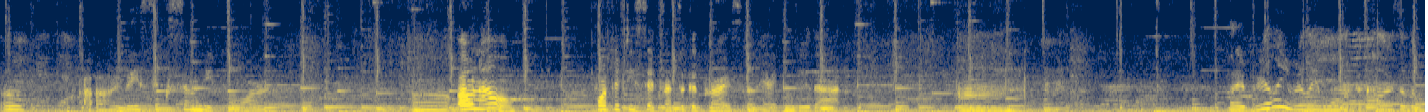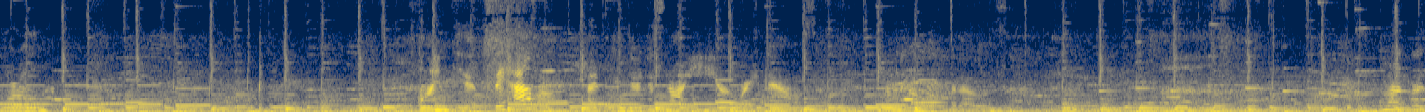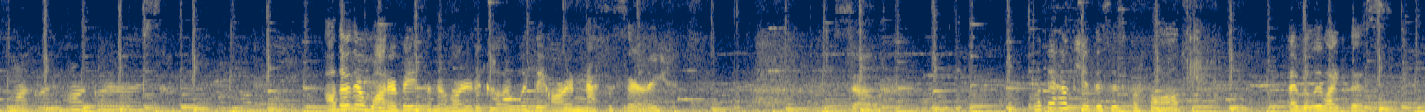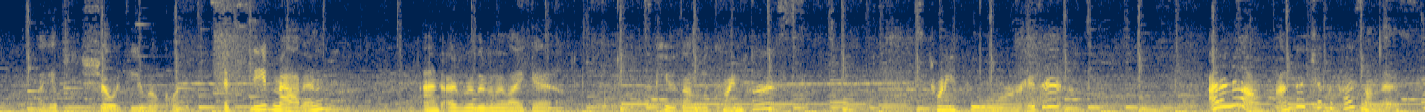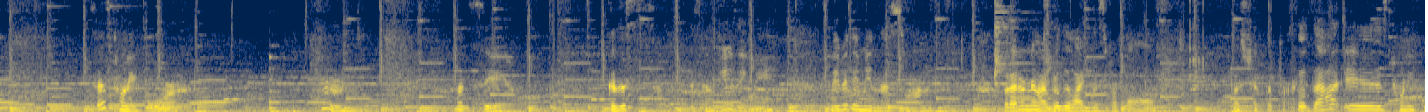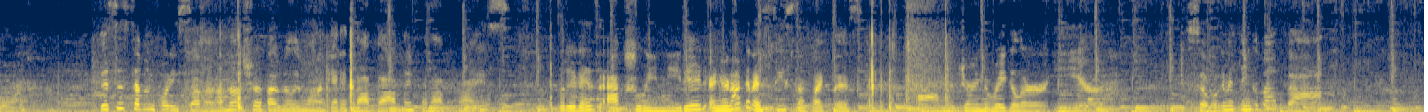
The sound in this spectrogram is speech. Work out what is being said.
Oh, are they 674? Uh, oh no, 456. That's a good price. Okay, I can do that. Um, but I really, really want the colors of the world fine tips. They have them. I, they're just not here right now. So I'm gonna go look for those. Uh, markers, markers, markers. Although they're water-based and they're harder to color with, they are necessary. So, look at how cute this is for fall. I really like this. I get to show it to you real quick. It's Steve Madden, and I really, really like it. It's cute. Got a little coin purse. It's 24, is it? I don't know. I'm gonna check the price on this. It says 24. Hmm. Let's see. Because this is confusing me. Maybe they mean this one. But I don't know. I really like this for fall. Let's check the price. So that is 24. This is 747. I'm not sure if I really want to get it that badly for that price, but it is actually needed. And you're not going to see stuff like this um, during the regular year. So we're going to think about that.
